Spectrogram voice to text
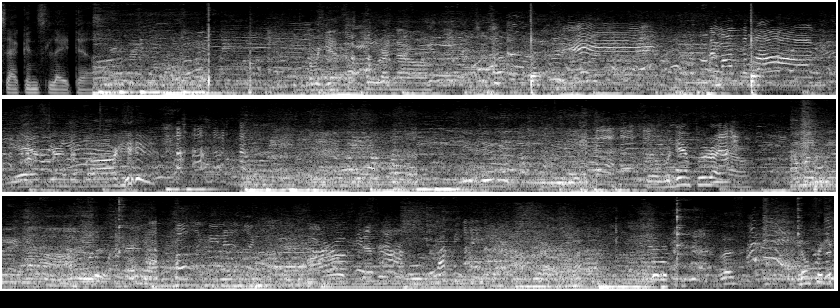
seconds later. So we getting some food right now. I'm on the vlog. Yes, you're in the vlog. so we're getting food right now. Let's, don't forget.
